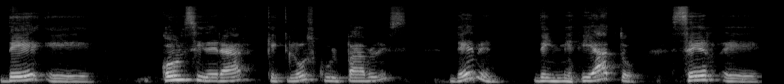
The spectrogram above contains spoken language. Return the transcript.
de eh, considerar que los culpables deben de inmediato ser eh,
